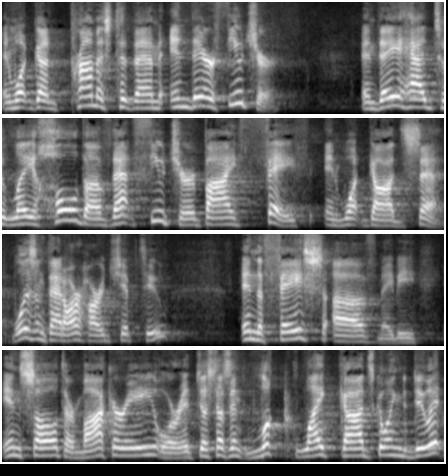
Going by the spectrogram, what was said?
and what God promised to them in their future. And they had to lay hold of that future by faith in what God said. Well, isn't that our hardship too? In the face of maybe insult or mockery, or it just doesn't look like God's going to do it,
